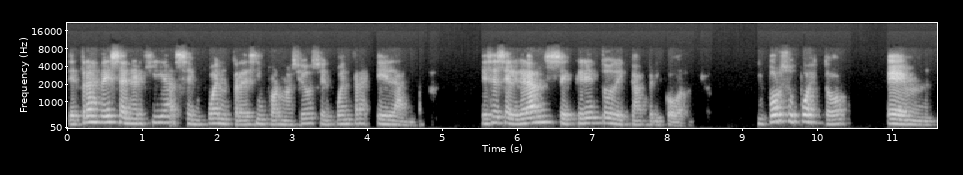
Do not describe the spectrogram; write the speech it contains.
detrás de esa energía se encuentra, de esa información se encuentra el alma. Ese es el gran secreto de Capricornio. Y por supuesto, em,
